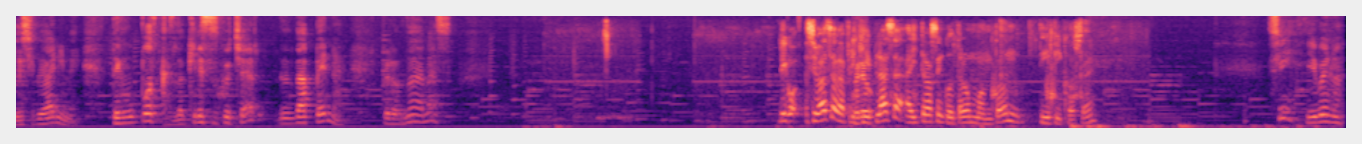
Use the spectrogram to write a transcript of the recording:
yo sí veo anime. Tengo un podcast, ¿lo quieres escuchar? Da pena, pero nada más. Digo, si vas a la Friki Pero- Plaza, ahí te vas a encontrar un montón típicos, ¿eh? Sí, y bueno,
